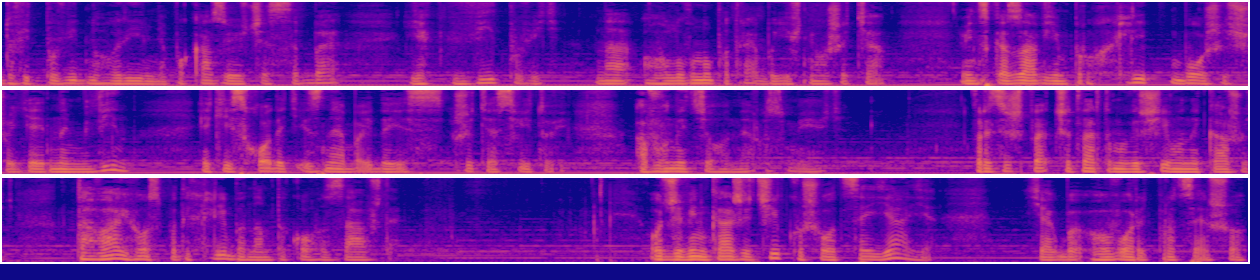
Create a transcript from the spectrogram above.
до відповідного рівня, показуючи себе як відповідь на головну потребу їхнього життя. Він сказав їм про хліб Божий, що є ним Він, який сходить із неба і дає життя світові, а вони цього не розуміють. В 34 вірші вони кажуть: Давай, Господи, хліба нам такого завжди. Отже, він каже чітко, що це я є, якби говорить про це, що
